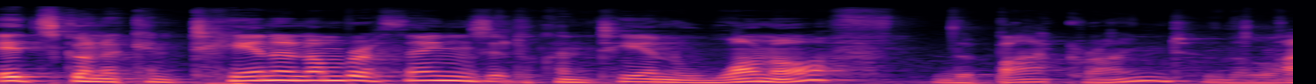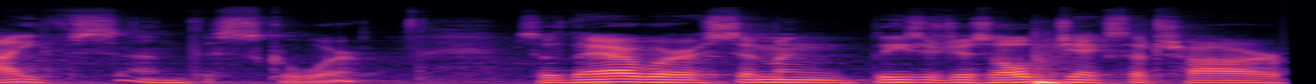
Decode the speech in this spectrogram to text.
It's going to contain a number of things. It'll contain one off, the background, the lives, and the score. So there we're assuming these are just objects that are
